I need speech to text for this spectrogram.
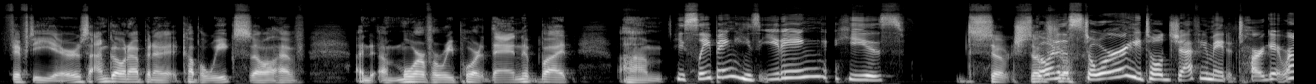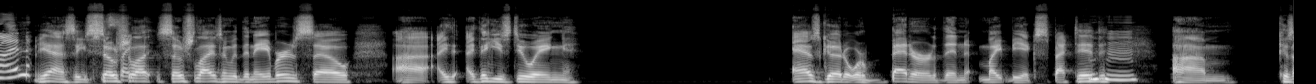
50 years. I'm going up in a couple weeks, so I'll have a, a more of a report then. But um, He's sleeping. He's eating. He's so social. going to the store. He told Jeff he made a Target run. Yes, he's just like- socializing with the neighbors. So uh, I I think he's doing as good or better than might be expected. Mhm. um because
